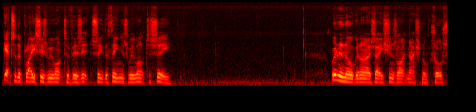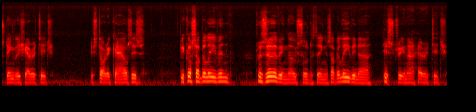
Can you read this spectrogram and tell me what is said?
Get to the places we want to visit, see the things we want to see. We're in organisations like National Trust, English Heritage, Historic Houses, because I believe in preserving those sort of things. I believe in our history and our heritage.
